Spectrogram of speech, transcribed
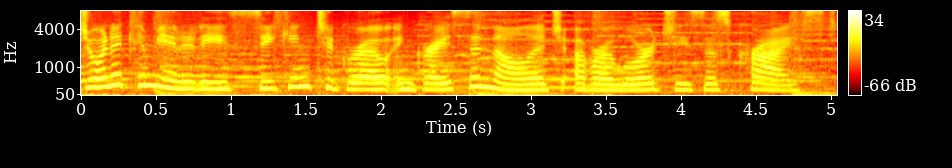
Join a community seeking to grow in grace and knowledge of our Lord Jesus Christ.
